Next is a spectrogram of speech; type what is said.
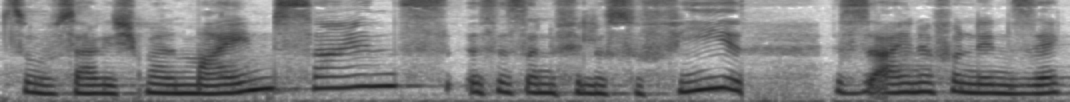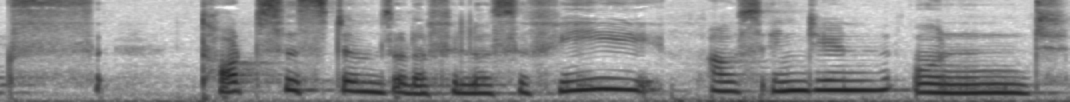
so sage ich mal, Mind Science. Es ist eine Philosophie. Es ist eine von den sechs Thought Systems oder Philosophie aus Indien und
